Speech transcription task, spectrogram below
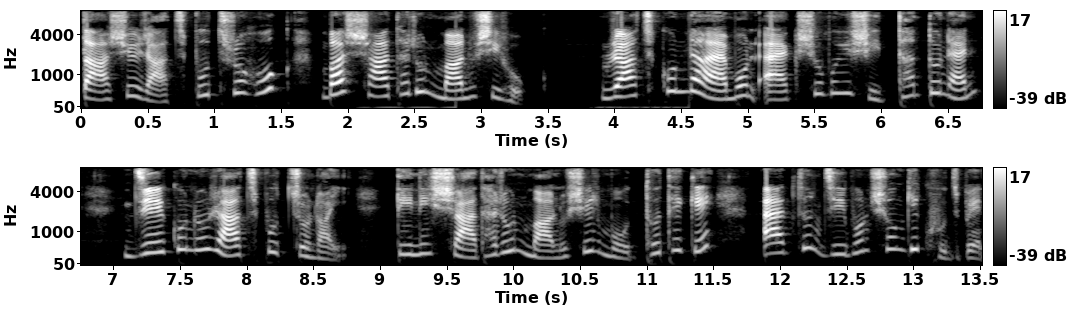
তা সে রাজপুত্র হোক বা সাধারণ মানুষই হোক। রাজকন্যা এমন এক সময়ে সিদ্ধান্ত নেন যে কোনো রাজপুত্র নয়। তিনি সাধারণ মানুষের মধ্য থেকে একজন জীবনসঙ্গী খুঁজবেন।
